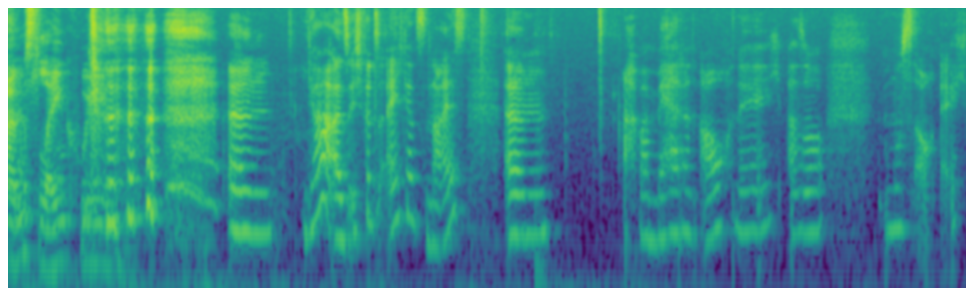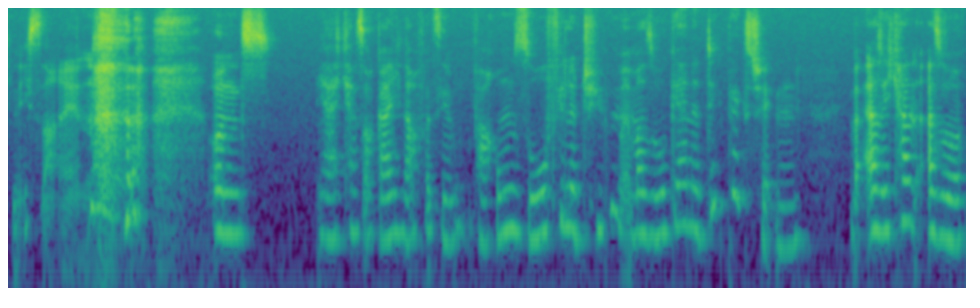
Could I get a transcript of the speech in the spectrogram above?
I'm a slang queen. ähm, ja, also ich finde es eigentlich ganz nice. Ähm, aber mehr dann auch nicht. Also muss auch echt nicht sein. Und ja, ich kann es auch gar nicht nachvollziehen, warum so viele Typen immer so gerne Dickpics schicken. Also ich kann, also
